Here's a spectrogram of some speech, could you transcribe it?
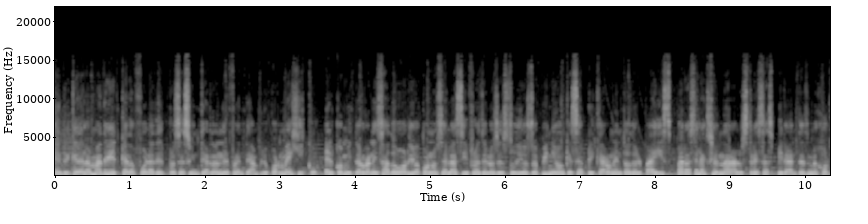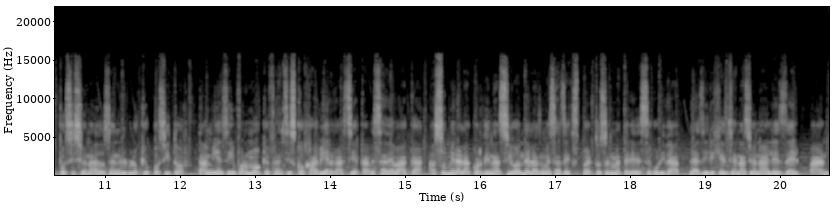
Enrique de la Madrid quedó fuera del proceso interno en el Frente Amplio por México. El comité organizador dio a conocer las cifras de los estudios de opinión que se aplicaron en todo el país para seleccionar a los tres aspirantes mejor posicionados en el bloque opositor. También se informó que Francisco Javier García Cabeza de Vaca asumirá la coordinación de las mesas de expertos en materia de seguridad. Las dirigencias nacionales del PAN,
